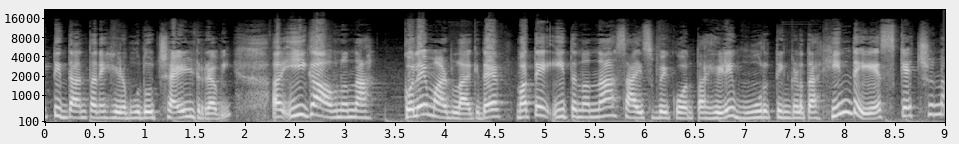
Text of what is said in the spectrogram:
ಇಟ್ಟಿದ್ದ ಅಂತಾನೆ ಹೇಳಬಹುದು ಚೈಲ್ಡ್ ರವಿ. ಈಗ ಅವನನ್ನ ಕೊಲೆ ಮಾಡಲಾಗಿದೆ. ಮತ್ತೆ ಈತನನ್ನ ಸಾಯಿಸಬೇಕು ಅಂತ ಹೇಳಿ ಮೂರು ತಿಂಗಳ ಹಿಂದೆಯೇ ಸ್ಕೆಚ್ ಅನ್ನ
